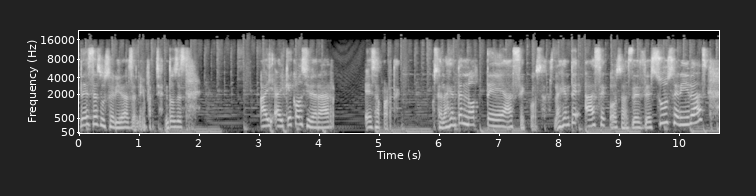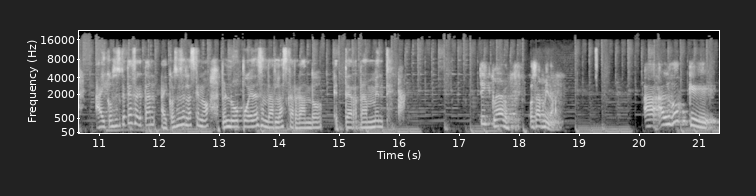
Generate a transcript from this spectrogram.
desde sus heridas de la infancia. Entonces, hay, hay que considerar esa parte. O sea, la gente no te hace cosas, la gente hace cosas desde sus heridas. Hay cosas que te afectan, hay cosas en las que no, pero no puedes andarlas cargando eternamente. Sí, claro. O sea, mira, algo que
